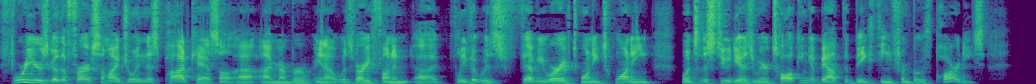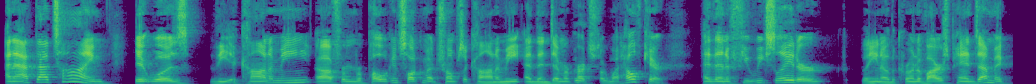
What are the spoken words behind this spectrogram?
four years ago, the first time I joined this podcast, uh, I remember, you know, it was very fun. And uh, I believe it was February of 2020, went to the studios and we were talking about the big theme from both parties. And at that time, it was the economy uh, from Republicans talking about Trump's economy, and then Democrats talking about healthcare. And then a few weeks later, you know, the coronavirus pandemic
